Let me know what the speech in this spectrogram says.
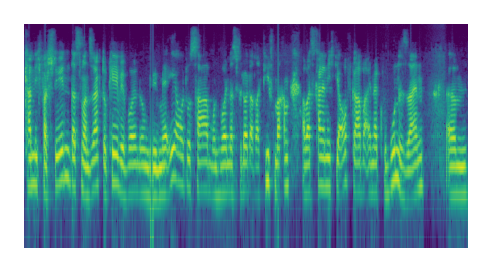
kann ich verstehen, dass man sagt, okay, wir wollen irgendwie mehr E-Autos haben und wollen das für Leute attraktiv machen, aber es kann ja nicht die Aufgabe einer Kommune sein, ähm,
